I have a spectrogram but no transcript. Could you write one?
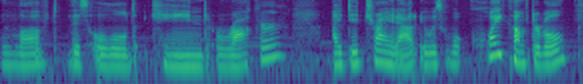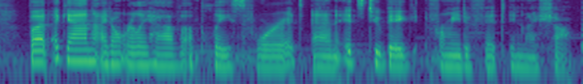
I loved this old caned rocker. I did try it out. It was quite comfortable, but again, I don't really have a place for it and it's too big for me to fit in my shop.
